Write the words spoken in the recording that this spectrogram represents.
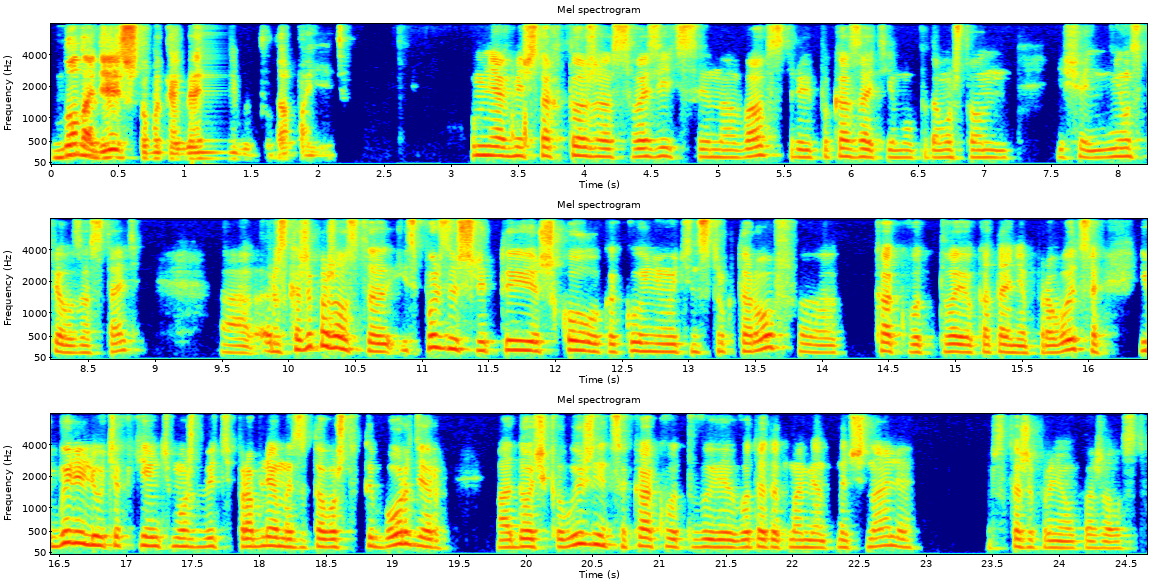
но надеюсь, что мы когда-нибудь туда поедем. У меня в мечтах тоже свозить сына в Австрию и показать ему, потому что он еще не успел застать. А, расскажи, пожалуйста, используешь ли ты школу какую-нибудь инструкторов, а, как вот твое катание проводится, и были ли у тебя какие-нибудь, может быть, проблемы из-за того, что ты бордер, а дочка лыжница, как вот вы вот этот момент начинали? Расскажи про него, пожалуйста.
